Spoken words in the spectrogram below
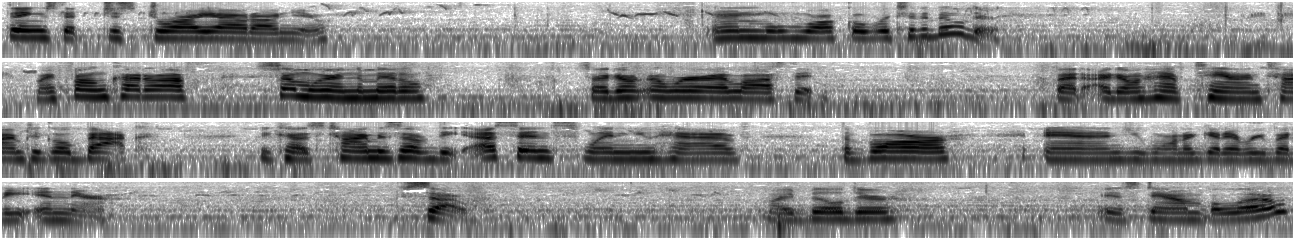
things that just dry out on you. And we'll walk over to the builder. My phone cut off somewhere in the middle, so I don't know where I lost it. But I don't have time to go back because time is of the essence when you have the bar and you want to get everybody in there. So, my builder is down below.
